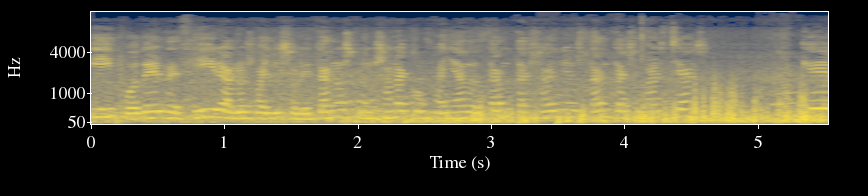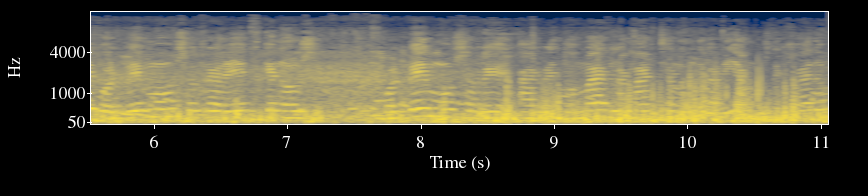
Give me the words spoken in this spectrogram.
y poder decir a los vallisoletanos que nos han acompañado tantos años, tantas marchas, que volvemos otra vez, que nos volvemos a, a retomar la marcha donde la habíamos dejado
